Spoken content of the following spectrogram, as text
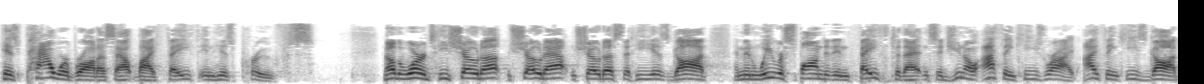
His power brought us out by faith in His proofs. In other words, He showed up, showed out, and showed us that He is God. And then we responded in faith to that and said, you know, I think He's right. I think He's God.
